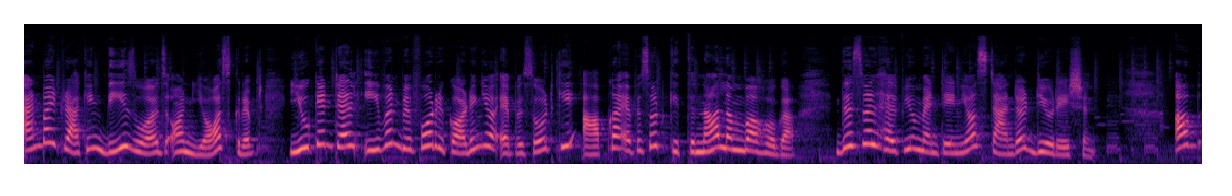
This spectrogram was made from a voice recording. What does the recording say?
and by tracking these words on your script you can tell even before recording your episode कि आपका एपिसोड कितना लंबा होगा? This will help you maintain your standard duration अब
